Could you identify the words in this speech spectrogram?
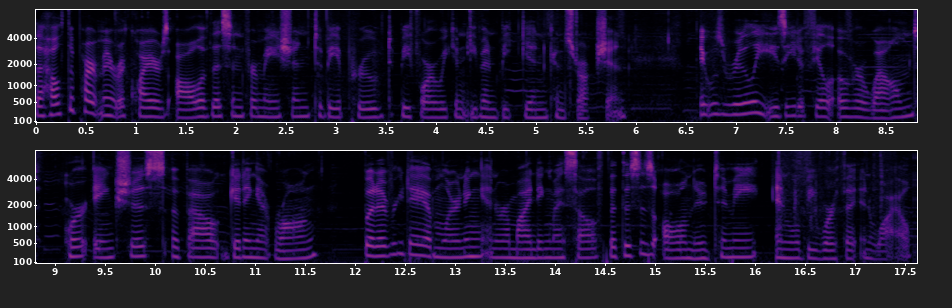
The health department requires all of this information to be approved before we can even begin construction. It was really easy to feel overwhelmed or anxious about getting it wrong, but every day I'm learning and reminding myself that this is all new to me and will be worth it in a while.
